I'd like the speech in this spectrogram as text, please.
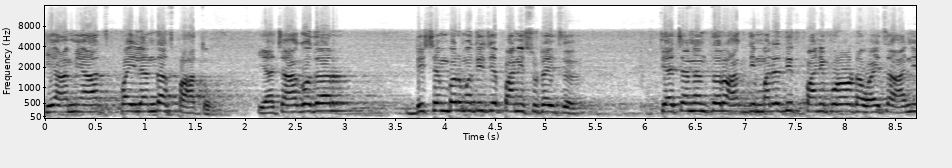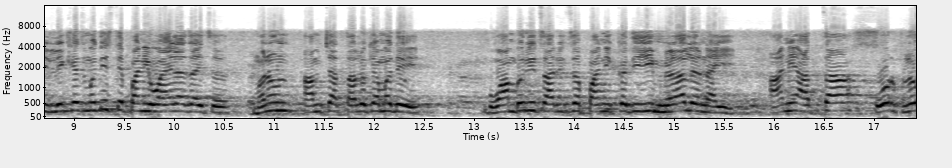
हे आम्ही आज पहिल्यांदाच पाहतो. याच्या अगोदर डिसेंबरमध्ये जे पाणी सुटायचं त्याच्यानंतर अगदी मर्यादित पाणी पुरवठा व्हायचा आणि लिकेजमध्येच ते पाणी वायाला जायचं. म्हणून आमच्या तालुक्यामध्ये वांबुरी चारीचं पाणी कधीही मिळालं नाही. आणि आत्ता ओव्हरफ्लो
